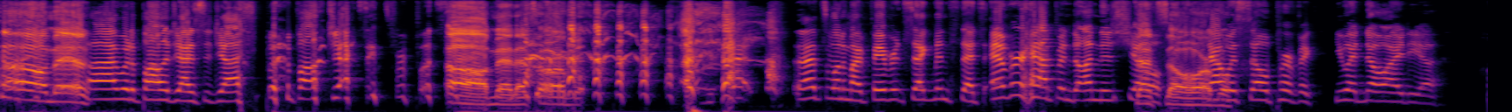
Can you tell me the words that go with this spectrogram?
Oh man. I would apologize to Josh, but apologizing for pussy. Oh man, that's horrible. That- that's one of my favorite segments that's ever happened on this show. That's so horrible. That was so perfect. You had no idea.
